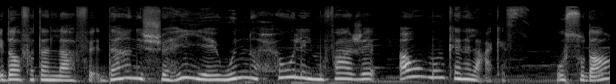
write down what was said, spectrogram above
إضافة لفقدان الشهية والنحول المفاجئ أو ممكن العكس والصداع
